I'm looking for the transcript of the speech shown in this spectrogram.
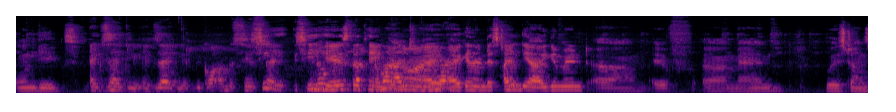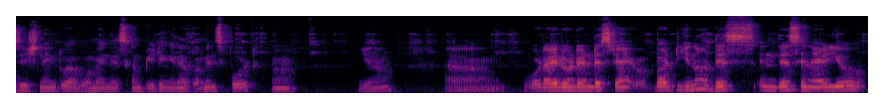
own leagues? Exactly, exactly. Because on the safe See, side, see, you know, here's the Numan, thing. You Numan, know, Numan, I, I can understand I- the argument um, if a man who is transitioning to a woman is competing in a women's sport. Mm. You know, um, what I don't understand, but you know, this in this scenario,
